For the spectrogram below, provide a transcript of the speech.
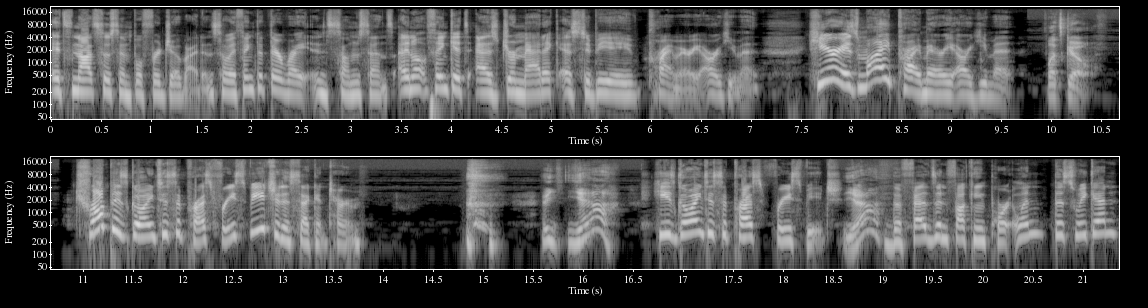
it's not so simple for Joe Biden. So I think that they're right in some sense. I don't think it's as dramatic as to be a primary argument. Here is my primary argument Let's go. Trump is going to suppress free speech in his second term. Yeah. He's going to suppress free speech. Yeah. The feds in fucking Portland this weekend,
